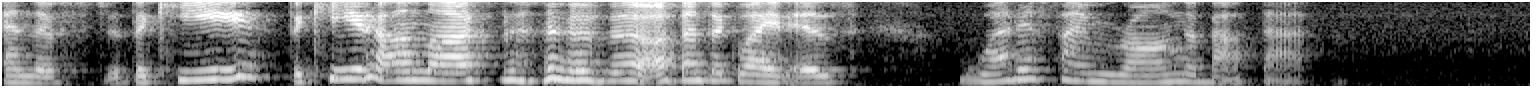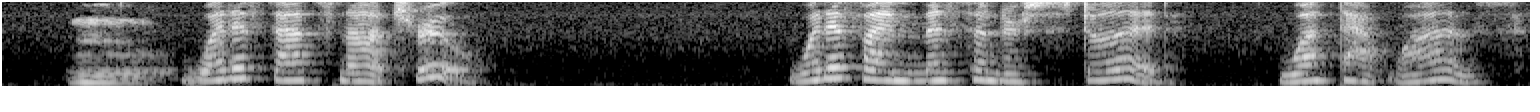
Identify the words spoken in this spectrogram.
and the the key the key to unlock the, the authentic light is what if i'm wrong about that? Mm. what if that's not true? What if i misunderstood what that was?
